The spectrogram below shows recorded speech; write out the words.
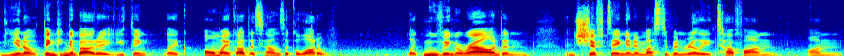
you know thinking about it you think like oh my god that sounds like a lot of like moving around and and shifting and it must have been really tough on on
